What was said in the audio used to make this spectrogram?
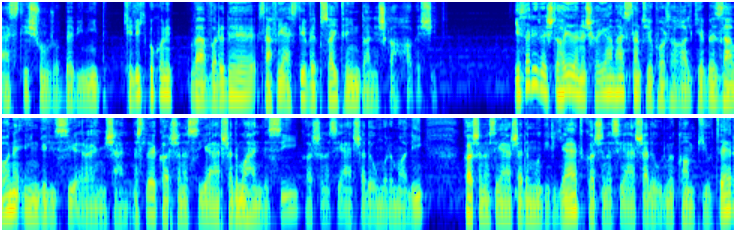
اصلیشون رو ببینید کلیک بکنید و وارد صفحه اصلی وبسایت این دانشگاه ها بشید. یه سری رشته های دانشگاهی هم هستن توی پرتغال که به زبان انگلیسی ارائه میشن مثل کارشناسی ارشد مهندسی، کارشناسی ارشد امور مالی، کارشناسی ارشد مدیریت، کارشناسی ارشد علوم کامپیوتر،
